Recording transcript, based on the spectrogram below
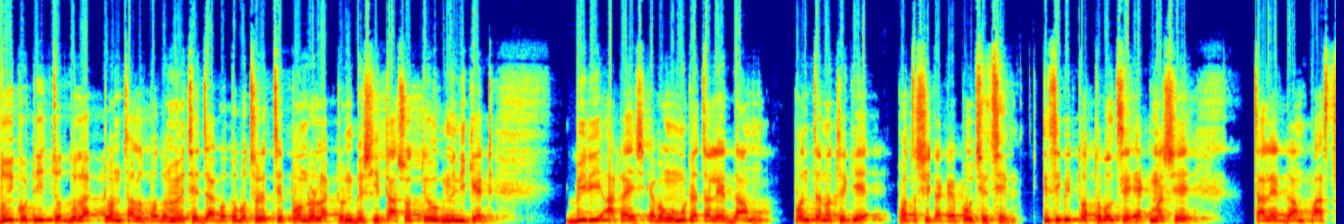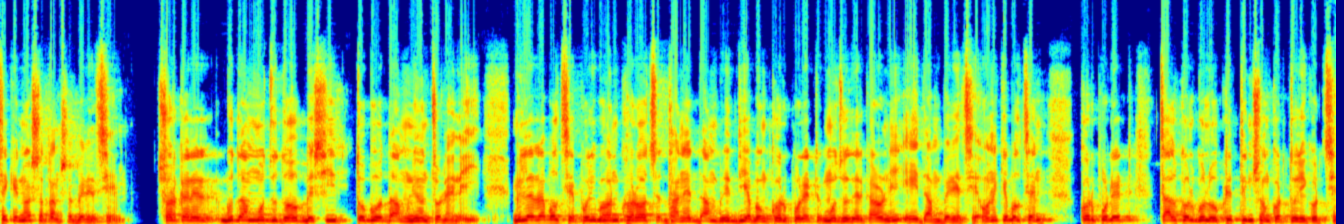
দুই কোটি চোদ্দ লাখ টন চাল উৎপাদন হয়েছে, যা গত বছরের চেয়ে পনেরো লাখ টন বেশি। তা সত্ত্বেও মিনিকেট, বিড়ি আঠাইশ এবং মোটা চালের দাম পঞ্চান্ন থেকে পঁচাশি টাকায় পৌঁছেছে। টিসিবির তথ্য বলছে, এক মাসে চালের দাম পাঁচ থেকে নয় শতাংশ বেড়েছে। সরকারের গুদাম মজুদও বেশি, তবুও দাম নিয়ন্ত্রণে নেই। মিলাররা বলছে, পরিবহন খরচ, ধানের দাম বৃদ্ধি এবং কর্পোরেট মজুদের কারণে এই দাম বেড়েছে। অনেকে বলছেন, কর্পোরেট চালকলগুলো কৃত্রিম সংকট তৈরি করছে।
